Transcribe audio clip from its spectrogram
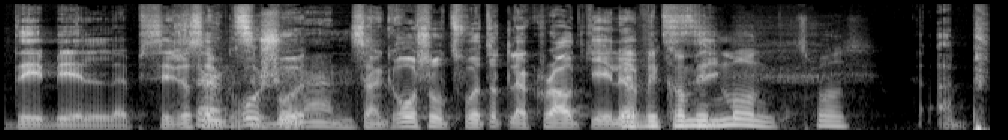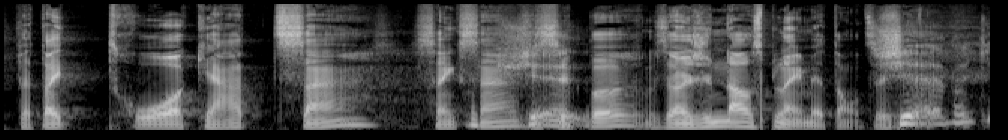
débile. là. Puis c'est juste un, un gros petit show. C'est un gros show. Tu vois tout le crowd qui est Il y là. avait combien dis, de monde, tu penses? Peut-être 3, 400, 500, je Ok. sais pas. C'est un gymnase plein, mettons. tu sais. Shit, ok.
